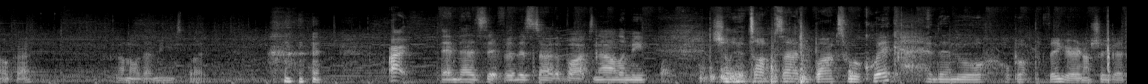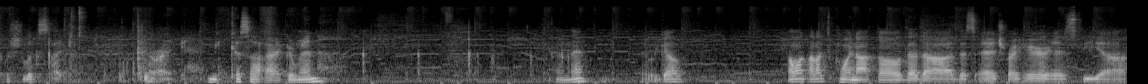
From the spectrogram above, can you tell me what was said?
Okay. I don't know what that means, but... Alright, and that's it for this side of the box. Now let me show you the top side of the box real quick, and then we'll open up the figure, and I'll show you guys what she looks like. Mikasa Ackerman. And then, there we go. I want I like to point out though that uh, this edge right here is the uh,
